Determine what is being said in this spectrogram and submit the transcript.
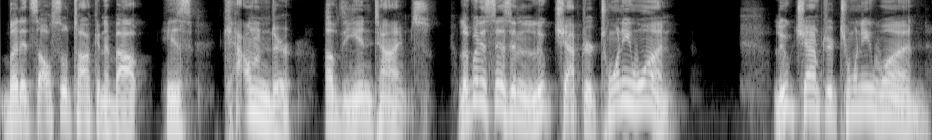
but it's also talking about his calendar of the end times. Look what it says in Luke chapter 21. Luke chapter 21,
